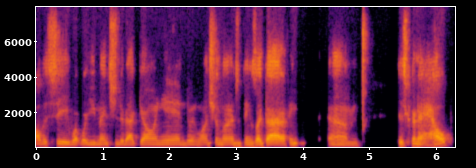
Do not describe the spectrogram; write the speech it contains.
obviously what, what you mentioned about going in, doing lunch and learns and things like that, I think um, is going to help.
